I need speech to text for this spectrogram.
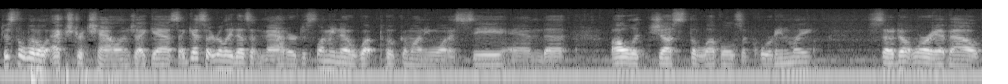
just a little extra challenge, I guess. I guess it really doesn't matter. Just let me know what Pokemon you want to see, and uh, I'll adjust the levels accordingly. So don't worry about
